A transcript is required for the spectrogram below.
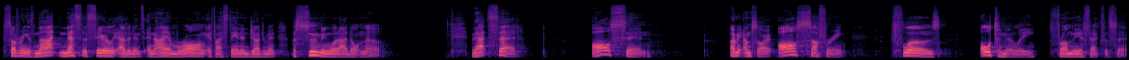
Suffering is not necessarily evidence, and I am wrong if I stand in judgment, assuming what I don't know. That said, all sin, I mean, I'm sorry, all suffering flows ultimately from the effects of sin.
